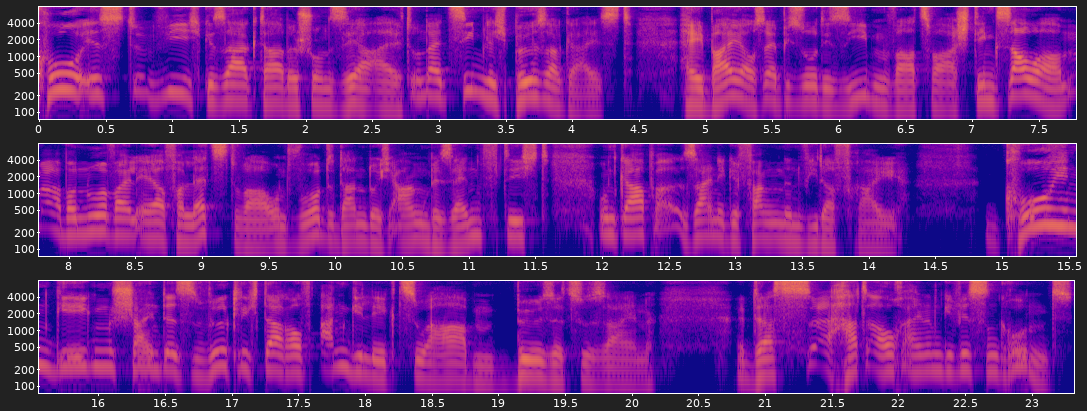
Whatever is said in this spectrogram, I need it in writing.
Ko ist, wie ich gesagt habe, schon sehr alt und ein ziemlich böser Geist. Hey Bai aus Episode 7 war zwar stinksauer, aber nur weil er verletzt war und wurde dann durch Ang besänftigt und gab seine Gefangenen wieder frei. Ko hingegen scheint es wirklich darauf angelegt zu haben, böse zu sein. Das hat auch einen gewissen Grund.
